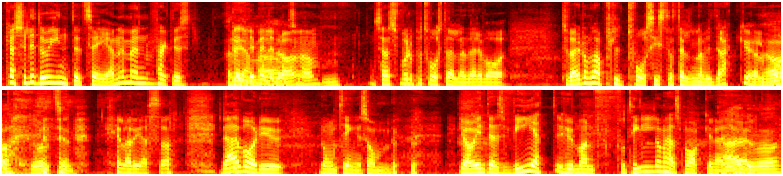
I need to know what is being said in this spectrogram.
Kanske lite intetsägande men faktiskt Rena väldigt, väldigt bra. och så. Ja. Mm. Sen så var det på två ställen där det var Tyvärr de absolut två sista ställena vi drack öl Ja, på det var lite synd. hela resan. Där var det ju någonting som jag inte ens vet hur man får till de här smakerna. i Nej, öl. det var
